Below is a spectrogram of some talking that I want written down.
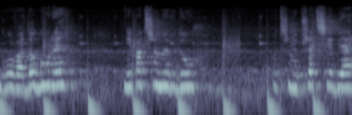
Głowa do góry. Nie patrzymy w dół. Patrzymy przed siebie.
